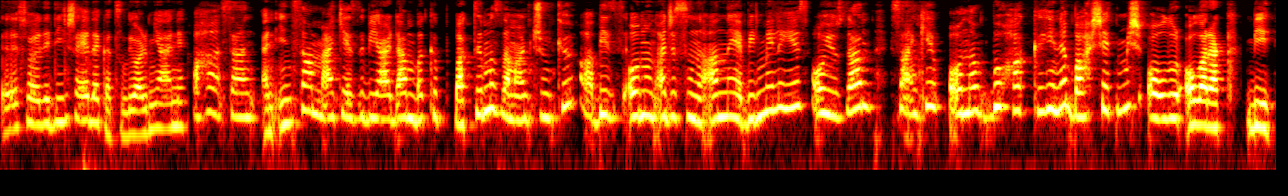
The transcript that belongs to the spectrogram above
Ee, söylediğin şeye de katılıyorum. Yani aha sen yani insan merkezli bir yerden bakıp baktığımız zaman çünkü Aa, biz onun acısını anlayabilmeliyiz. O yüzden sanki ona bu hakkı yine bahşetmiş olur olarak bir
